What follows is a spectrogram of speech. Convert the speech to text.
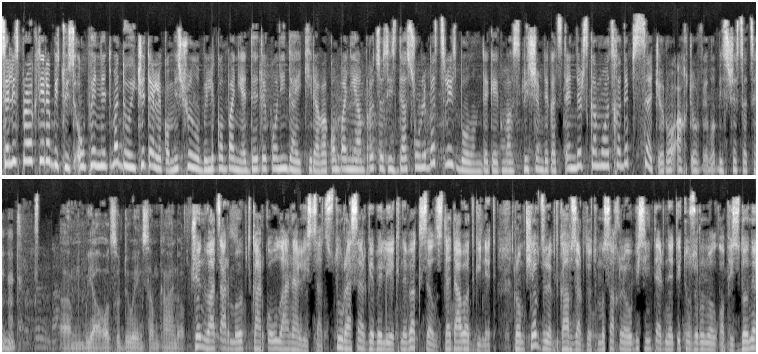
ქსელის პროექტირებისთვის OpenNet-მა Deutsche Telekom-ის შვილობილი კომპანია DTCON-ი დაიქირავა. კომპანია ამ პროცესის დასრულებას წლის ბოლომდე გეგმავს, რის შემდეგაც ტენდერს გამოაცხადებს საჭირო აღჭურვილობის შესაძენად. Um ჩვენ ვაწარმოებთ გარკვეულ ანალიზსაც თუ რა სარგებელი ექნება ქსელს და დავადგინეთ რომ შევძლებთ გავზარდოთ მოსახლეობის ინტერნეტით უზრუნველყოფის დონე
